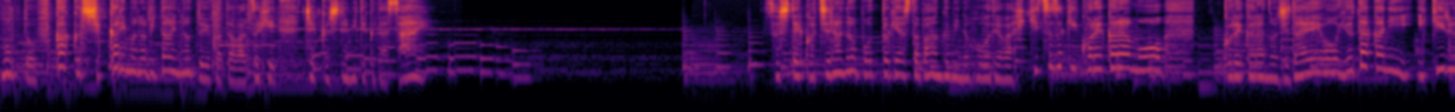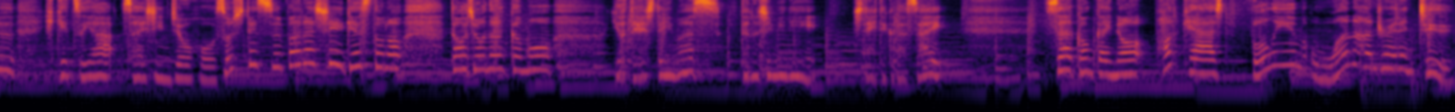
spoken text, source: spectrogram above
もっと深くしっかり学びたいなという方はぜひチェックしてみてくださいそしてこちらのポッドキャスト番組の方では引き続きこれからもこれからの時代を豊かに生きる秘訣や最新情報そして素晴らしいゲストの登場なんかも予定しています。楽しみにしていてください。さあ今回の Podcast Volume 102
